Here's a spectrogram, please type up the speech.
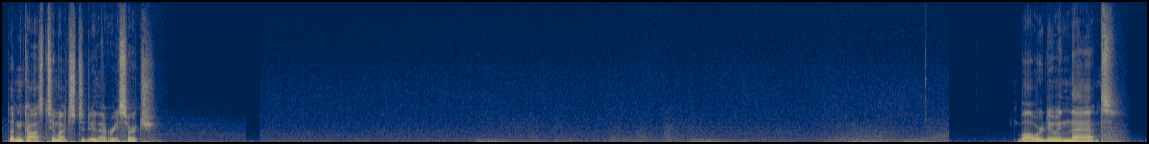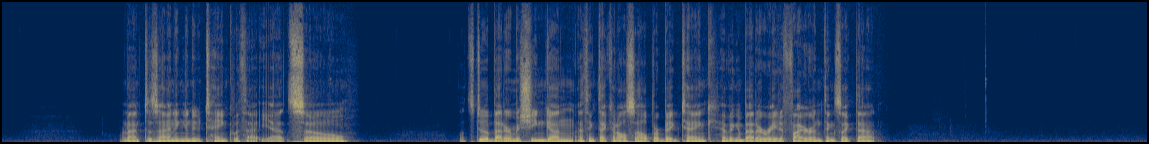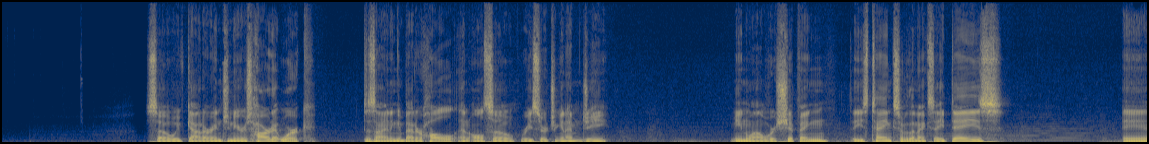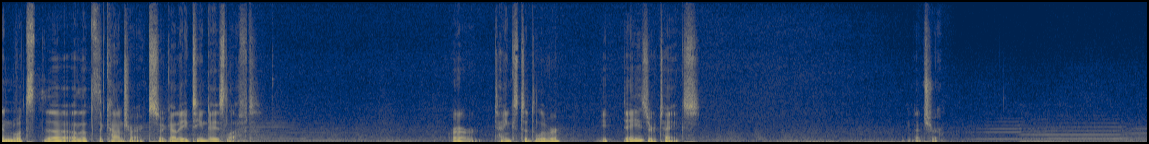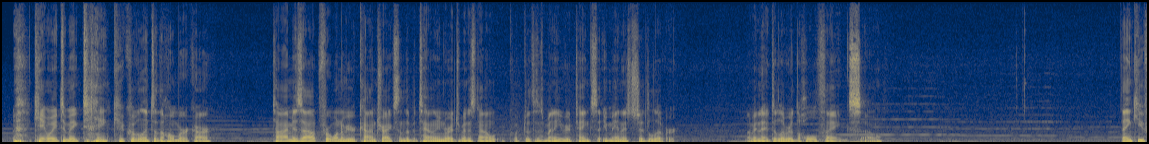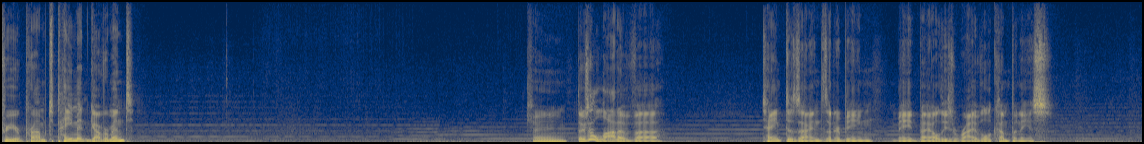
Doesn't cost too much to do that research. While we're doing that, we're not designing a new tank with that yet. So let's do a better machine gun. I think that could also help our big tank, having a better rate of fire and things like that. So we've got our engineers hard at work designing a better hull and also researching an MG. Meanwhile, we're shipping these tanks over the next eight days. And what's the... Oh, that's the contract. So we got 18 days left. Or tanks to deliver? Eight days or tanks? I'm not sure. Can't wait to make tank equivalent to the Homer car. Time is out for one of your contracts, and the battalion regiment is now equipped with as many of your tanks that you managed to deliver. I mean, I delivered the whole thing, so. Thank you for your prompt payment, government. Okay. There's a lot of uh, tank designs that are being made by all these rival companies.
